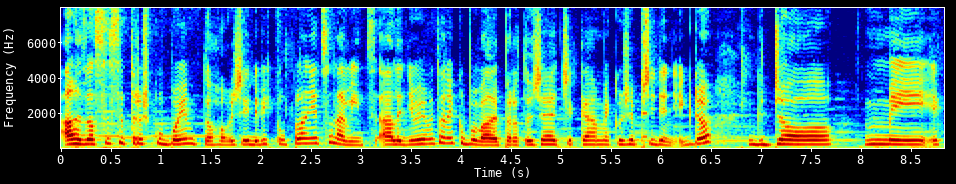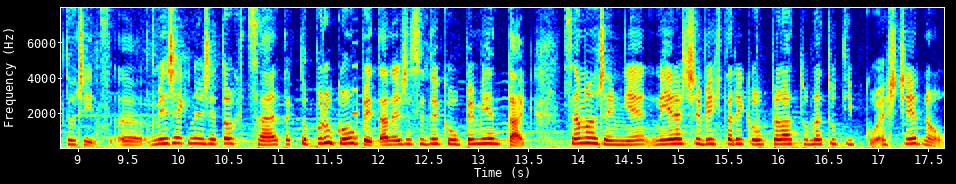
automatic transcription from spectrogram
ale zase se trošku bojím toho, že kdybych koupila něco navíc a lidi by mi to nekupovali, protože čekám, jako že přijde někdo, kdo mi, jak to říct, uh, mi řekne, že to chce, tak to půjdu koupit a ne, že si to koupím jen tak. Samozřejmě, nejradši bych tady koupila tuhle tu týpku ještě jednou.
